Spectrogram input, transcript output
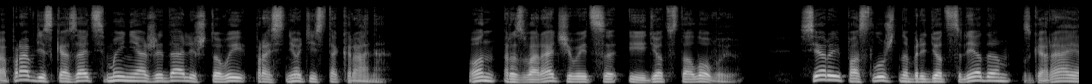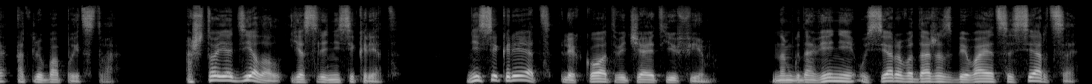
По правде сказать, мы не ожидали, что вы проснетесь так рано». Он разворачивается и идет в столовую. Серый послушно бредет следом, сгорая от любопытства. «А что я делал, если не секрет?» «Не секрет», — легко отвечает Юфим. На мгновение у Серого даже сбивается сердце.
